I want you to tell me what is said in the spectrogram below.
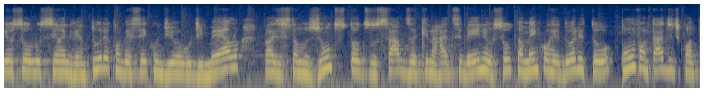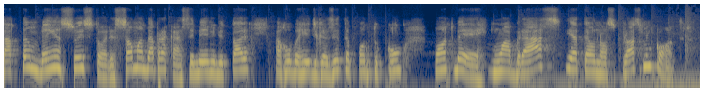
Eu sou Luciane Ventura, conversei com Diogo de Melo. Nós estamos juntos todos os sábados aqui na Rádio CBN. Eu sou também corredor e estou com vontade de contar também a sua história. É só mandar para cá, cbnvitória.redegazeta.com.br. Um abraço e até o nosso próximo encontro.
